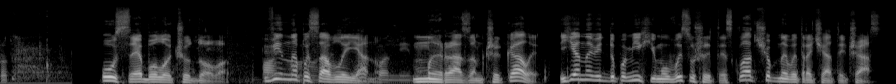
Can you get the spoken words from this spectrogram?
рот. Усе було чудово. Він написав Леяну. Ми разом чекали. Я навіть допоміг йому висушити склад, щоб не витрачати час.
